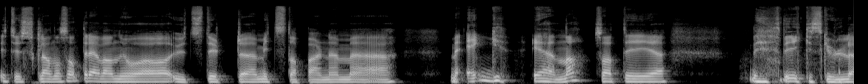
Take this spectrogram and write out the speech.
I Tyskland og sånt drev han jo og utstyrte midtstopperne med, med egg i hendene, så at de, de, de ikke skulle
